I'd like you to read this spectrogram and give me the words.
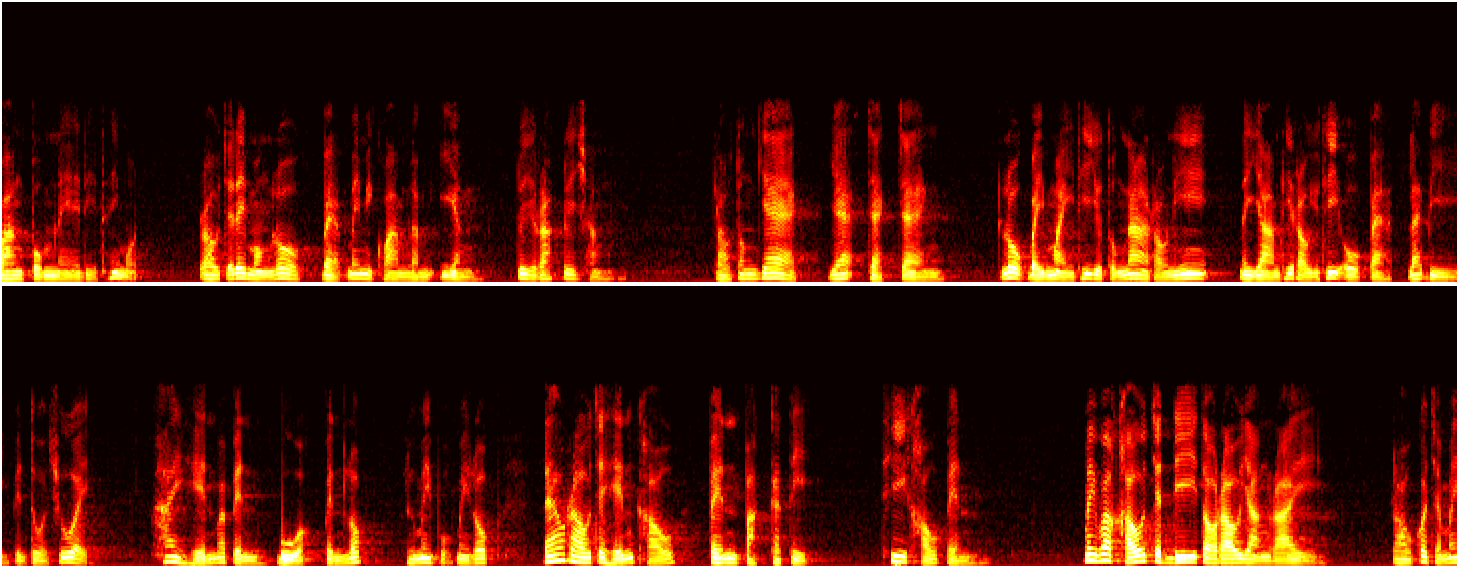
วางปมในอดีตให้หมด เราจะได้มองโลกแบบไม่มีความลำเอียงด้วยรักด้วยชัง เราต้องแยกแยะแจกแจง โลกใบใหม่ที่อยู่ตรงหน้าเรานี้ ในยามที่เราอยู่ที่โอแปดและบีเป็นตัวช่วย ให้เห็นว่าเป็นบวกเป็นลบ หรือไม่บวกไม่ลบ แล้วเราจะเห็นเขาเป็นปกติที่เขาเป็น ไม่ว่าเขาจะดีต่อเราอย่างไร เราก็จะไม่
